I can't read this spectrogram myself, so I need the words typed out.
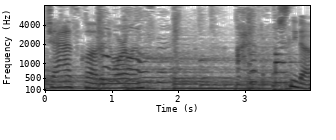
Jazz club in New Orleans. Just need a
